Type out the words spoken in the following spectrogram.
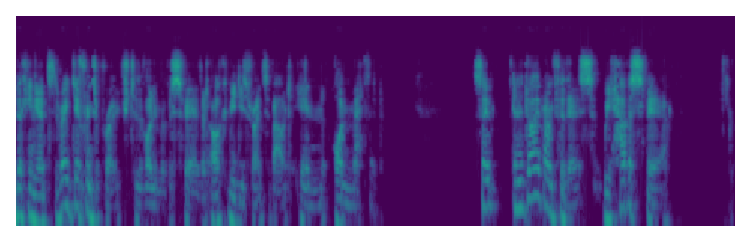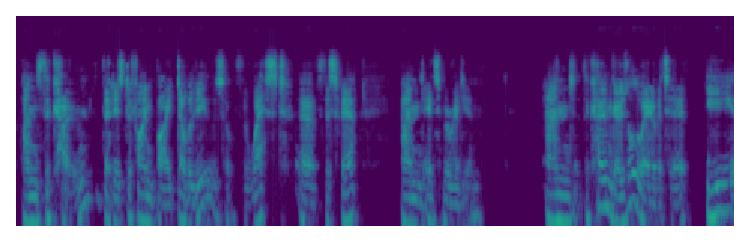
looking at a very different approach to the volume of a sphere that Archimedes writes about in On Method. So in the diagram for this, we have a sphere and the cone that is defined by W, of the west of the sphere, and its meridian. And the cone goes all the way over to E,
